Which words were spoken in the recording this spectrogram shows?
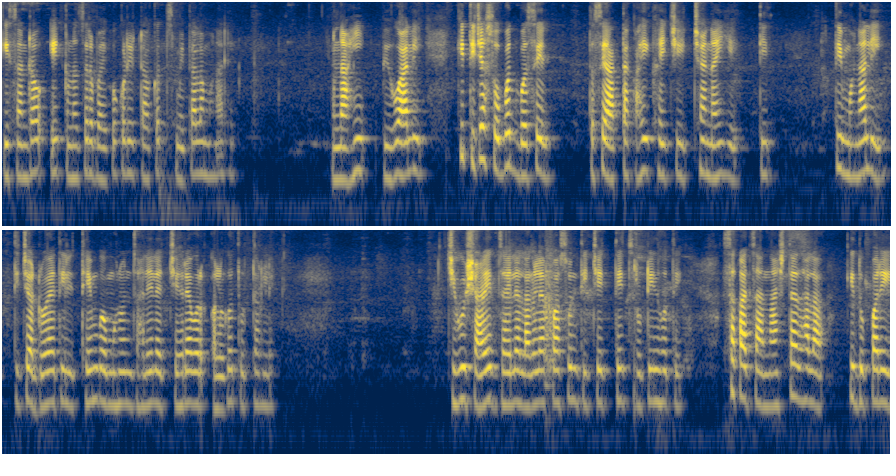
किसनराव एक नजर बायकोकडे टाकत स्मिताला म्हणाले नाही पिहू आली की तिच्यासोबत बसेल. तसे आता काही खायची इच्छा नाही आहे ती ती म्हणाली तिच्या डोळ्यातील थेंब म्हणून झालेल्या चेहऱ्यावर अलगत उतरले. चिहू शाळेत जायला लागल्यापासून तिचे तेच रुटीन होते. सकाळचा नाश्ता झाला की दुपारी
